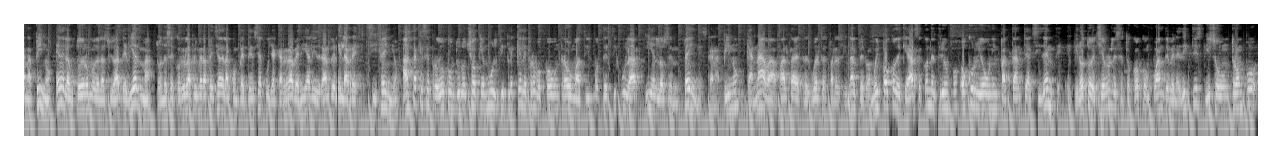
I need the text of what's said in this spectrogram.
Canapino en el autódromo de la ciudad de Viedma, donde se corrió la primera fecha de la competencia cuya carrera venía liderando el arrecifeño, hasta que se produjo un duro choque múltiple que le provocó un traumatismo testicular y en los empeines. Canapino ganaba a falta de tres vueltas para el final, pero a muy poco de quedarse con el triunfo ocurrió un impactante accidente. El piloto de Chevrolet se tocó con Juan de Benedictis, hizo un trompo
